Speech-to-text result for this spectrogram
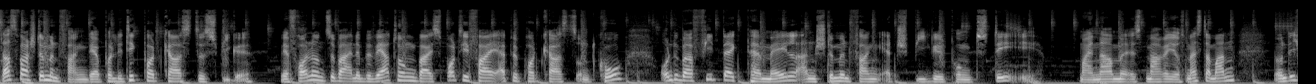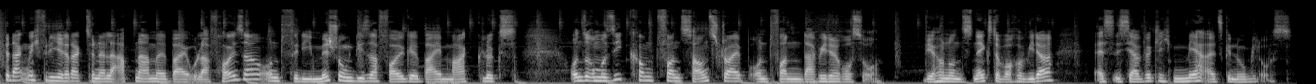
Das war Stimmenfang, der Politik-Podcast des Spiegel. Wir freuen uns über eine Bewertung bei Spotify, Apple Podcasts und Co. und über Feedback per Mail an stimmenfang.spiegel.de. Mein Name ist Marius Mestermann und ich bedanke mich für die redaktionelle Abnahme bei Olaf Häuser und für die Mischung dieser Folge bei Marc Glücks. Unsere Musik kommt von Soundstripe und von Davide Russo. Wir hören uns nächste Woche wieder. Es ist ja wirklich mehr als genug los.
